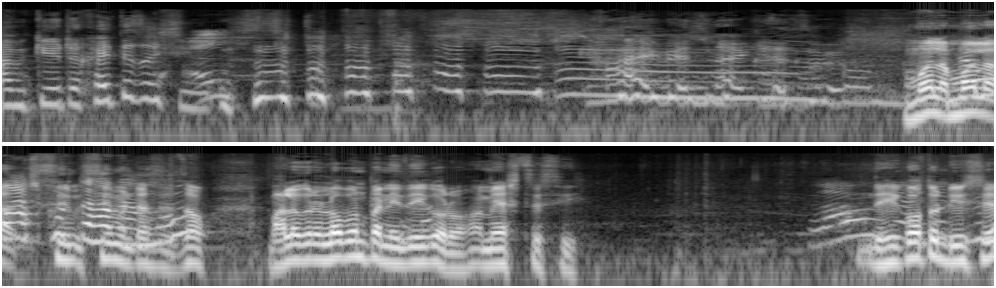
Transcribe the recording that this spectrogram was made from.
আমি কি এটা খাইতে চাইছি ময়লা ময়লা সিমেন্ট আছে যাও। ভালো করে লবণ পানি দিয়ে করো আমি আসতেছি। দেখি কত দিছে?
